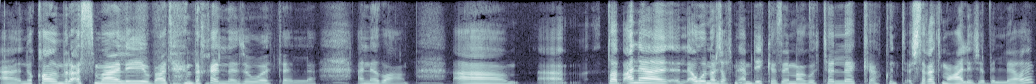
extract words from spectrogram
آه نقاوم رأس مالي وبعدين دخلنا جوة النظام. طب أنا اول ما رجعت من أمريكا زي ما قلت لك كنت اشتغلت معالجة باللعب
